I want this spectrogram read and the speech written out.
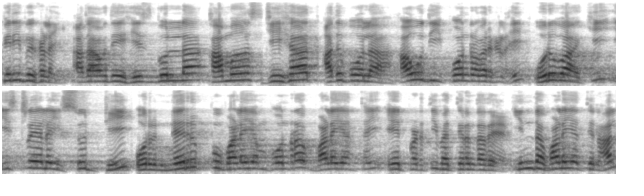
பிரிவுகளை அதாவது ஹிஸ்புல்லா ஹமஸ் ஜிஹாத் அதுபோல ஹவுதி போன்றவர்களை உருவாக்கி இஸ்ரேலை சுற்றி ஒரு நெருப்பு வளையம் போன்ற வளையத்தை ஏற்படுத்தி வைத்திருந்தது. இந்த வளையத்தினால்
